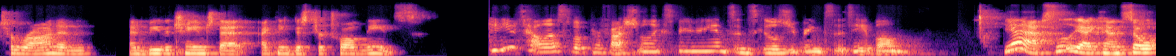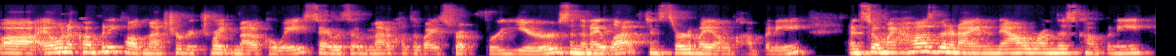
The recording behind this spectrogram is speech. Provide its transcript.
to run and and be the change that I think District 12 needs. Can you tell us what professional experience and skills you bring to the table? Yeah, absolutely, I can. So uh, I own a company called Metro Detroit Medical Waste. I was a medical device rep for years, and then I left and started my own company. And so my husband and I now run this company,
